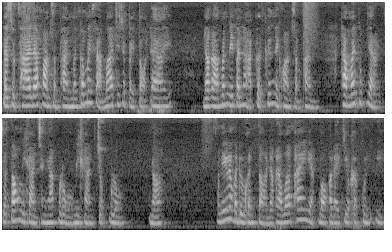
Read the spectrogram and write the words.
แต่สุดท้ายแล้วความสัมพันธ์มันก็ไม่สามารถที่จะไปต่อได้นะคะ มันมีปัญหาเกิดขึ้นในความสัมพันธ์ทำให้ทุกอย่างจะต้องมีการชะงักลง มีการจบลง เนาะวันนี้เรามาดูกันต่อนะคะ ว่าไพ่อยากบอกอะไรเกี่ยวกับคุณอีก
